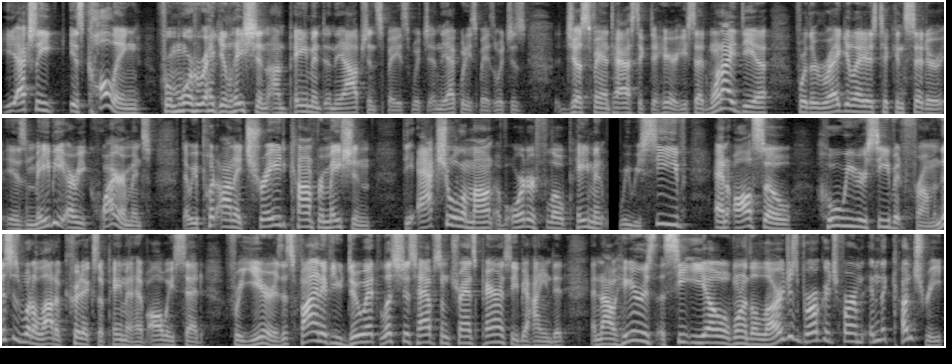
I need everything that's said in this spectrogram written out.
he actually is calling for more regulation on payment in the option space, which in the equity space, which is just fantastic to hear. He said one idea for the regulators to consider is maybe a requirement that we put on a trade confirmation the actual amount of order flow payment we receive, and also who we receive it from. And this is what a lot of critics of payment have always said for years. It's fine if you do it, let's just have some transparency behind it. And now here's a CEO of one of the largest brokerage firms in the country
